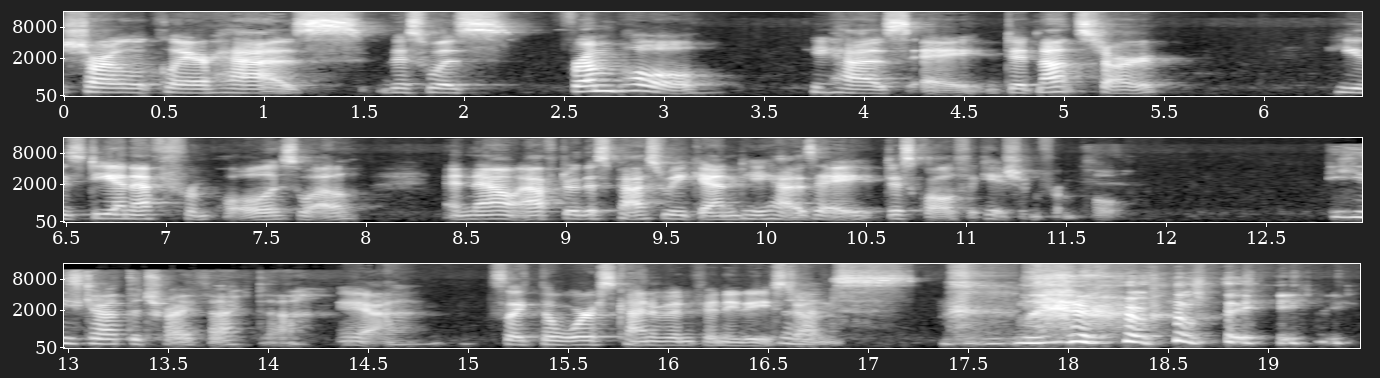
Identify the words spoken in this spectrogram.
Charles Leclerc has this was from pole. He has a did not start. He is DNF from pole as well. And now after this past weekend, he has a disqualification from pole. He's got the trifecta. Yeah. It's like the worst kind of infinity stones. literally.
